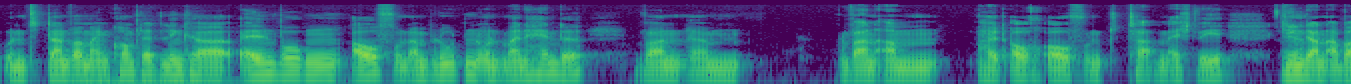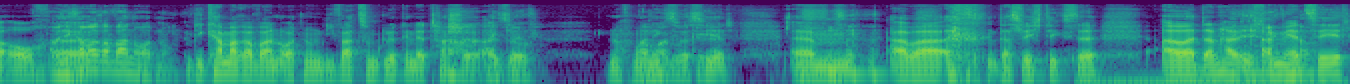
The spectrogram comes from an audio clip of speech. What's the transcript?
Und dann war mein komplett linker Ellenbogen auf und am Bluten und meine Hände waren, ähm, waren am halt auch auf und taten echt weh. Ging ja. dann aber auch. Aber die äh, Kamera war in Ordnung. Die Kamera war in Ordnung, die war zum Glück in der Tasche, Ach, also nochmal nichts passiert. Ähm, aber das Wichtigste. Aber dann habe ich ja, ihm genau. erzählt,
